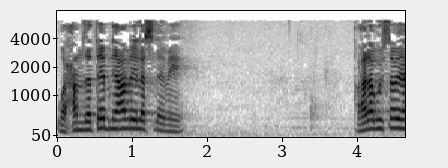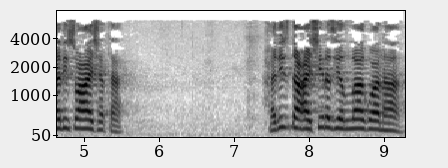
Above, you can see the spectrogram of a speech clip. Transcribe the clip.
وحمزه بن عمرو الاسلمي قال ابو سعيد حديث عائشه حديث د عائشه رضي الله عنها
